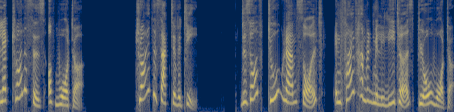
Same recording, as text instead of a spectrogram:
Electrolysis of water. Try this activity. Dissolve 2 gram salt in 500 milliliters pure water.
